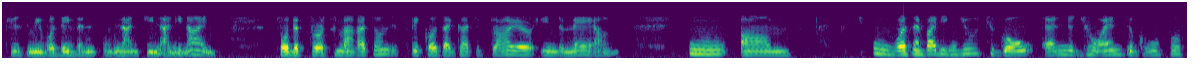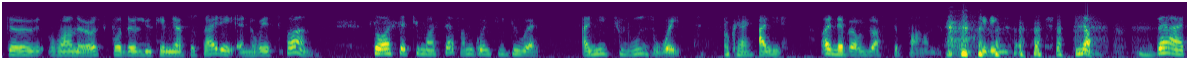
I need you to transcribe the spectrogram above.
excuse me, was even 1999 for the first marathon. It's because I got a flyer in the mail who um, who was inviting you to go and join the group of the runners for the Leukemia Society and raise funds. So I said to myself, I'm going to do it. I need to lose weight. Okay. I need, I never lost a pound. I'm kidding? no, but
